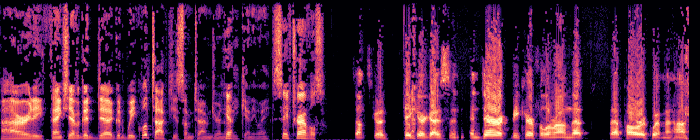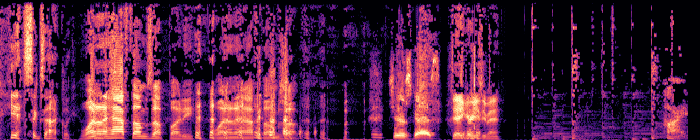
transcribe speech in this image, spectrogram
Alrighty, thanks. You have a good uh, good week. We'll talk to you sometime during the Yep. week anyway. Safe travels. Sounds good. Take care, guys, and, and Derek, be careful around that that power equipment, huh? Yes, exactly. One and a half thumbs up, buddy. One and a half thumbs up. Cheers, guys. Take it easy, man. Hi,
